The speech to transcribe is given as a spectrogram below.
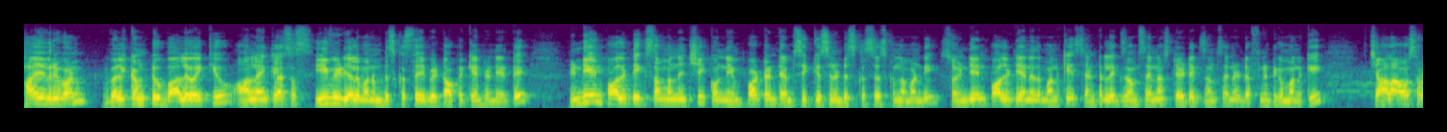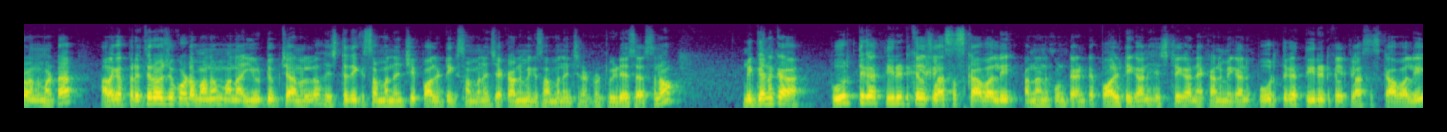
Hi everyone welcome to Balu online classes ఈ వీడియోలో మనం డిస్కస్ చేయబోయే టాపిక్ ఏంటంటే అంటే ఇండియన్ పాలిటీకి సంబంధించి కొన్ని ఇంపార్టెంట్ ఎంసీక్యూస్ని డిస్కస్ చేసుకుందామండి. సో ఇండియన్ పాలిటీ అనేది మనకి సెంట్రల్ ఎగ్జామ్స్ అయినా స్టేట్ ఎగ్జామ్స్ అయినా డెఫినెట్గా మనకి చాలా అవసరం అనమాట అలాగే ప్రతిరోజు కూడా మనం మన యూట్యూబ్ ఛానల్లో హిస్టరీకి సంబంధించి పాలిటీకి సంబంధించి ఎకానమీకి సంబంధించినటువంటి వీడియోస్ వేస్తున్నాం మీకు గనక పూర్తిగా థియరిటికల్ క్లాసెస్ కావాలి అని అనుకుంటే అంటే పాలిటీ కానీ హిస్టరీ కానీ ఎకానమీ కానీ పూర్తిగా థియరిటికల్ క్లాసెస్ కావాలి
